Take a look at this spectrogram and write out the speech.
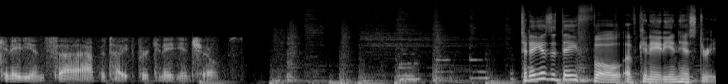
Canadians' uh, appetite for Canadian shows. Today is a day full of Canadian history.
